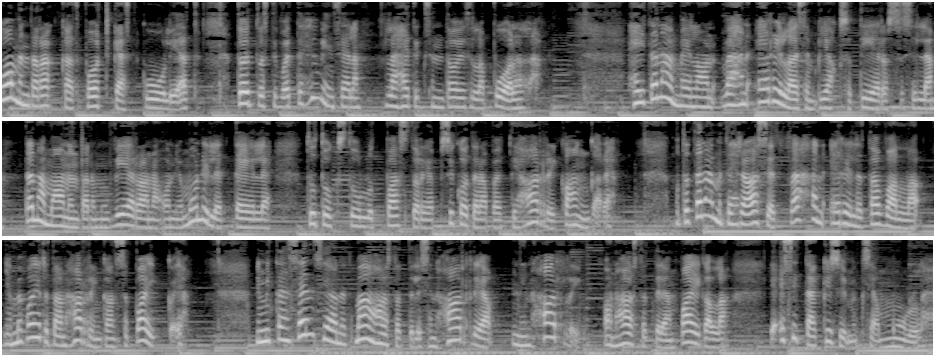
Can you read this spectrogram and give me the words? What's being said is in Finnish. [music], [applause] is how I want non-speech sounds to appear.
Huomenta rakkaat podcast-kuulijat. Toivottavasti voitte hyvin siellä lähetyksen toisella puolella. Hei, tänään meillä on vähän erilaisempi jakso tiedossa, sillä tänä maanantaina mun vieraana on jo monille teille tutuksi tullut pastori ja psykoterapeutti Harri Kankare. Mutta tänään me tehdään asiat vähän erillä tavalla ja me vaihdetaan Harrin kanssa paikkoja. Nimittäin sen sijaan, että mä haastattelisin Harria, niin Harri on haastattelijan paikalla ja esittää kysymyksiä mulle.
